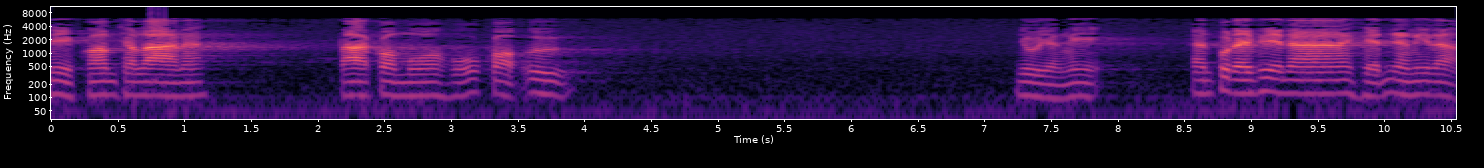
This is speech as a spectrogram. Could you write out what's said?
นี่ความชรานะ ตาก็มัวหูก็อื้ออยู่อย่างนี้ท่านผู้ใดพิจารณาเห็นอย่างนี้แล้ว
